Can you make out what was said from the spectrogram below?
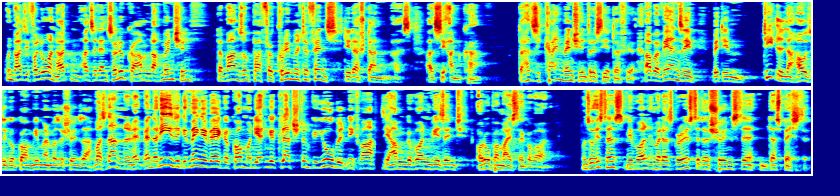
Und weil sie verloren hatten, als sie dann zurückkamen nach München, da waren so ein paar verkrümelte Fans, die da standen, als, als sie ankamen. Da hat sich kein Mensch interessiert dafür. Aber wären sie mit dem Titel nach Hause gekommen, wie man immer so schön sagt, was dann? Dann wäre eine riesige Menge wäre gekommen und die hätten geklatscht und gejubelt, nicht wahr? Sie haben gewonnen, wir sind Europameister geworden. Und so ist das. Wir wollen immer das Größte, das Schönste, das Beste.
